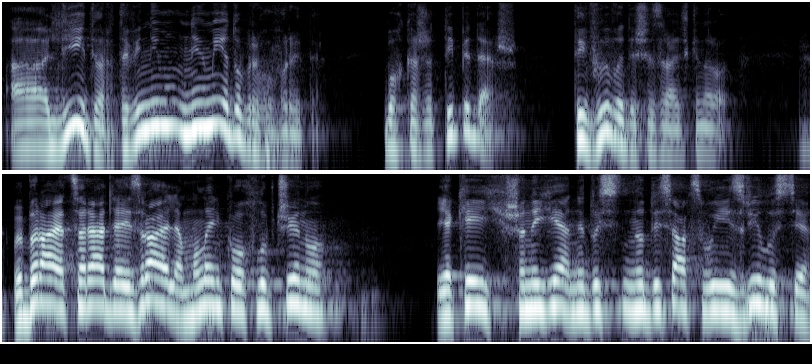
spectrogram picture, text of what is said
а, лідер, та він не, не вміє добре говорити. Бог каже: ти підеш, ти виведеш ізраїльський народ. Вибирає царя для Ізраїля, маленького хлопчину, який ще не є, не досяг своєї зрілості.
